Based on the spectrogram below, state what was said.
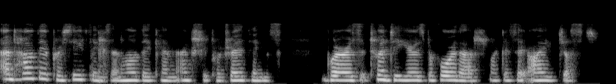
and how they perceive things and how they can actually portray things Whereas 20 years before that, like I say, I just,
